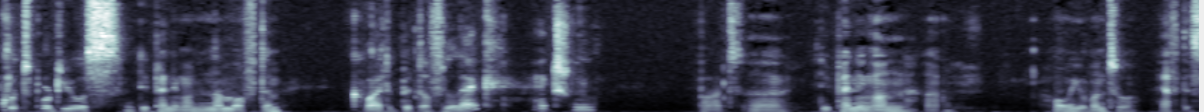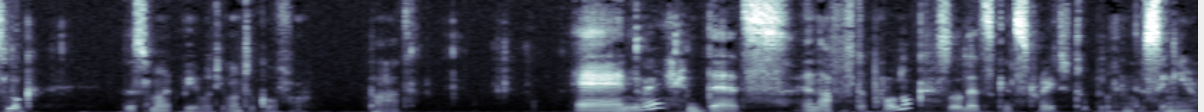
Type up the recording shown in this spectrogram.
could produce, depending on the number of them, quite a bit of lag actually, but uh, depending on uh, how you want to have this look, this might be what you want to go for. But Anyway, that's enough of the prologue, so let's get straight to building this thing here.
